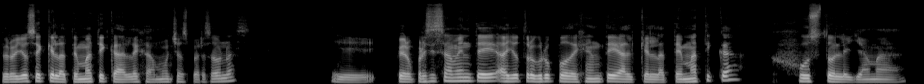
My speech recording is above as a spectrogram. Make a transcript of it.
pero yo sé que la temática aleja a muchas personas. Y, pero precisamente hay otro grupo de gente al que la temática justo le llama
